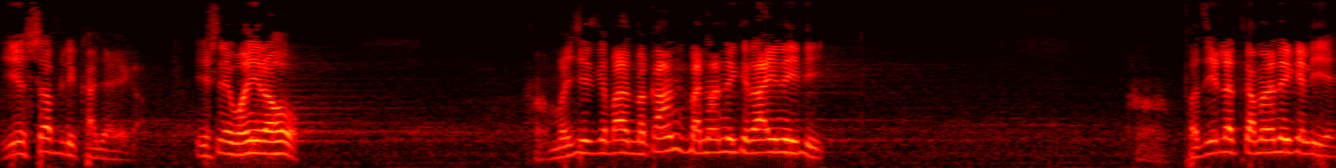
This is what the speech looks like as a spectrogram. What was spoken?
یہ سب لکھا جائے گا۔ اس لیے وہیں رہو۔ ہاں مسجد کے بعد مکان بنانے کی رائے نہیں دی۔ ہاں فضیلت کمانے کے لیے۔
